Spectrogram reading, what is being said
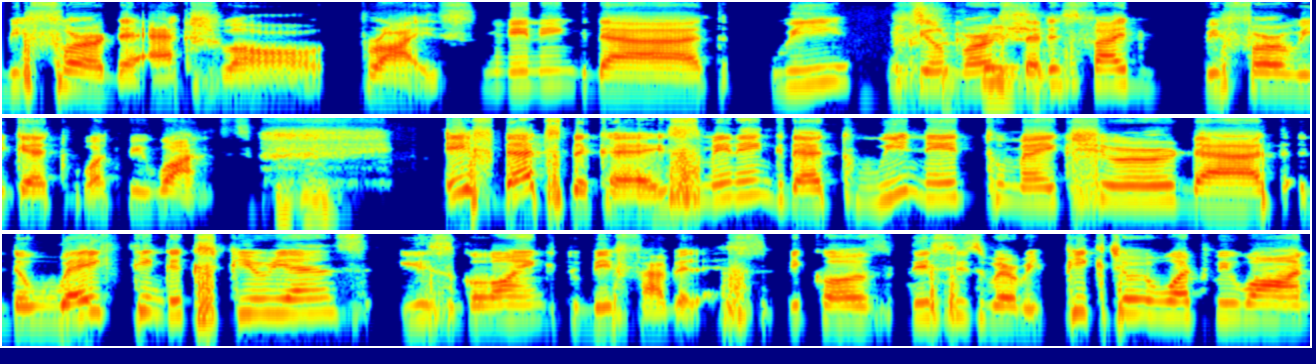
before the actual price, meaning that we feel more satisfied before we get what we want. Mm-hmm if that's the case, meaning that we need to make sure that the waiting experience is going to be fabulous because this is where we picture what we want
